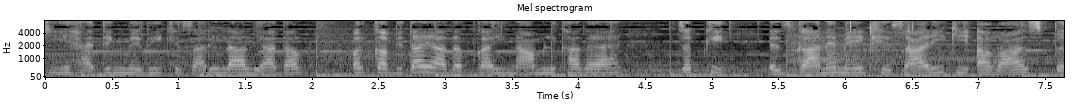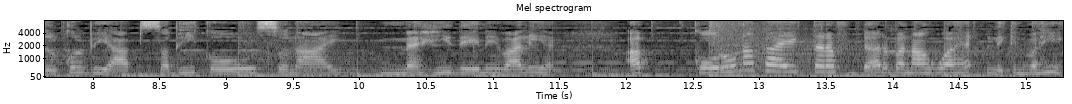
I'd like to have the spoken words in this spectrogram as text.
की हेडिंग में भी खेसारी लाल यादव और कविता यादव का ही नाम लिखा गया है, जबकि इस गाने में खेसारी की आवाज़ बिल्कुल भी आप सभी को सुनाई नहीं देने वाली है। अब कोरोना का एक तरफ़ डर बना हुआ है, लेकिन वहीं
